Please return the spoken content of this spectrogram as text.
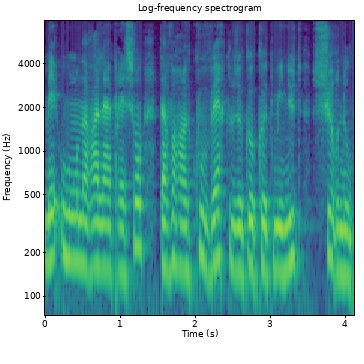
mais où on aura l'impression d'avoir un couvercle de cocotte minute sur nous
